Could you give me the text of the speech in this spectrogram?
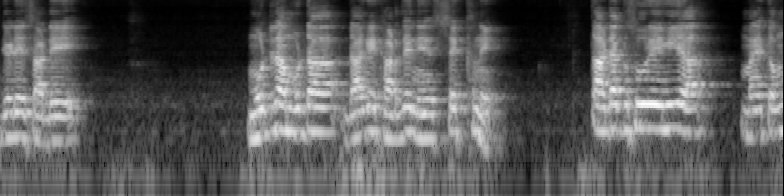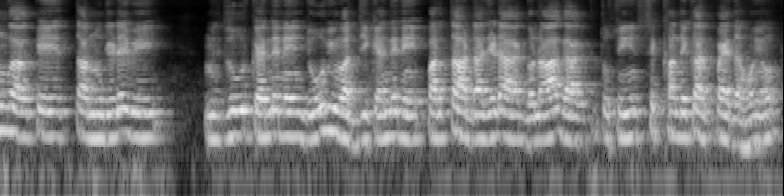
ਜਿਹੜੇ ਸਾਡੇ ਮੋਢੇ ਨਾਲ ਮੋਢਾ ਢਾ ਕੇ ਖੜਦੇ ਨੇ, ਸਿੱਖ ਨੇ। ਤੁਹਾਡਾ ਕਸੂਰ ਇਹੀ ਆ, ਮੈਂ ਕਹੂੰਗਾ ਕਿ ਤੁਹਾਨੂੰ ਜਿਹੜੇ ਵੀ ਮਜ਼ਦੂਰ ਕਹਿੰਦੇ ਨੇ, ਜੋ ਵੀ ਮਰਜ਼ੀ ਕਹਿੰਦੇ ਨੇ, ਪਰ ਤੁਹਾਡਾ ਜਿਹੜਾ ਗੁਨਾਹ ਆ ਤੁਸੀਂ ਸਿੱਖਾਂ ਦੇ ਘਰ ਪੈਦਾ ਹੋਏ ਹੋ।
